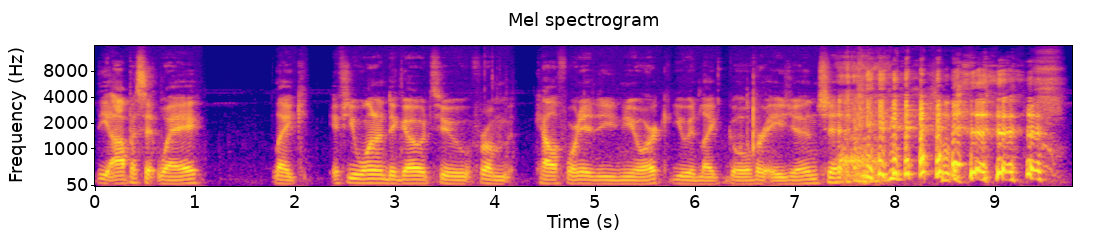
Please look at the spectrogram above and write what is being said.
the opposite way? Like if you wanted to go to from California to New York, you would like go over Asia and shit.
